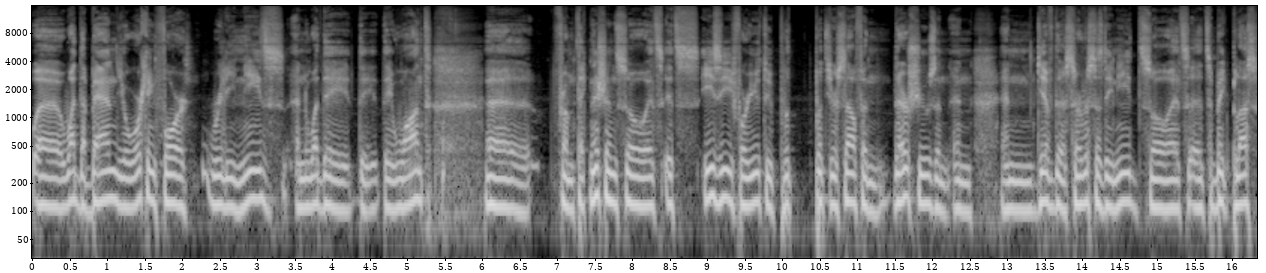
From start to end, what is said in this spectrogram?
uh, what the band you're working for really needs and what they they, they want uh, from technicians. So it's it's easy for you to put put yourself in their shoes and and and give the services they need. So it's it's a big plus.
